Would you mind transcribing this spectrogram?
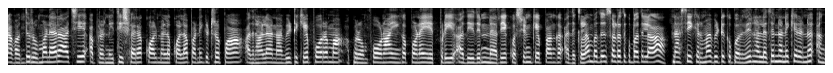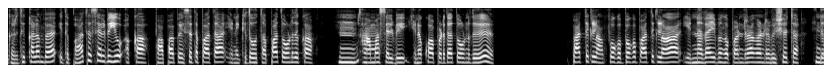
நான் வந்து ரொம்ப நேரம் ஆச்சு. அப்புறம் நிதிஷ் வேற கால் மேலே கொலை பண்ணிக்கிட்டு இருப்பான். அதனால் நான் வீட்டுக்கே போகிறேம்மா அப்புறம் போனால் எங்கே போனேன் எப்படி? அது இதுன்னு நிறைய கொஸ்டின் கேட்பாங்க. அதுக்கெல்லாம் பதில் சொல்கிறதுக்கு பதிலாக நான் சீக்கிரமாக வீட்டுக்கு போகிறதே நல்லதுன்னு நினைக்கிறேன்னு அங்கேருந்து கிளம்ப இதை பார்த்த செல்வியோ அக்கா பாப்பா பேசுறதை பார்த்தா எனக்கு ஏதோ தப்பாக தோணுதுக்கா. ம் ஆமாம் செல்வி எனக்கும் அப்படிதான் தோணுது. பார்த்துக்கலாம் போக போக பார்த்துக்கலாம் என்னதான் இவங்க பண்ணுறாங்கன்ற விஷயத்த இந்த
